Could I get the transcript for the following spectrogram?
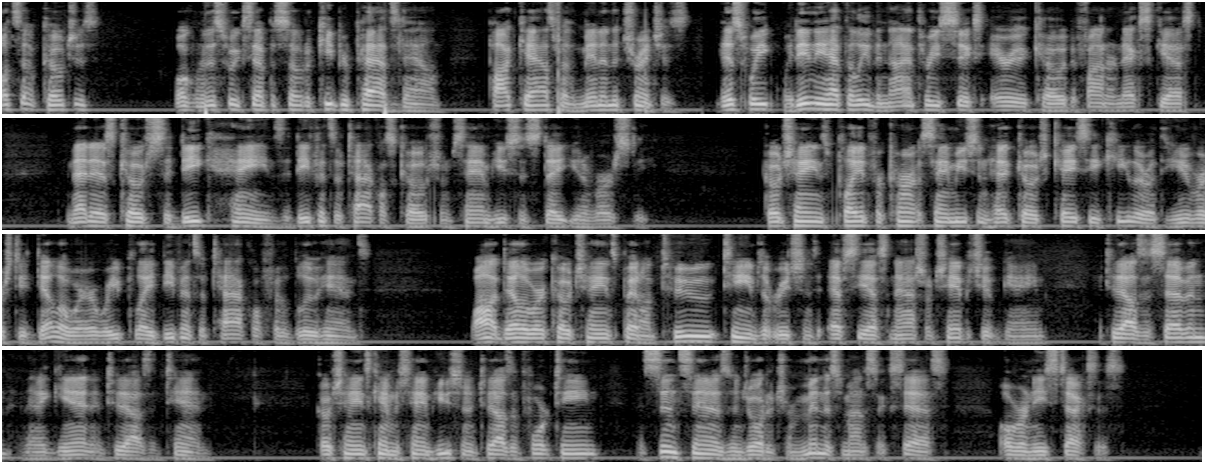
What's up, coaches? Welcome to this week's episode of Keep Your Pads Down, podcast for the men in the trenches. This week, we didn't even have to leave the 936 area code to find our next guest, and that is Coach Sadiq Haynes, the defensive tackles coach from Sam Houston State University. Coach Haynes played for current Sam Houston head coach K.C. Keeler at the University of Delaware, where he played defensive tackle for the Blue Hens. While at Delaware, Coach Haynes played on two teams that reached an FCS national championship game in 2007 and then again in 2010. Coach Haynes came to Sam Houston in 2014 and since then has enjoyed a tremendous amount of success over in East Texas.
